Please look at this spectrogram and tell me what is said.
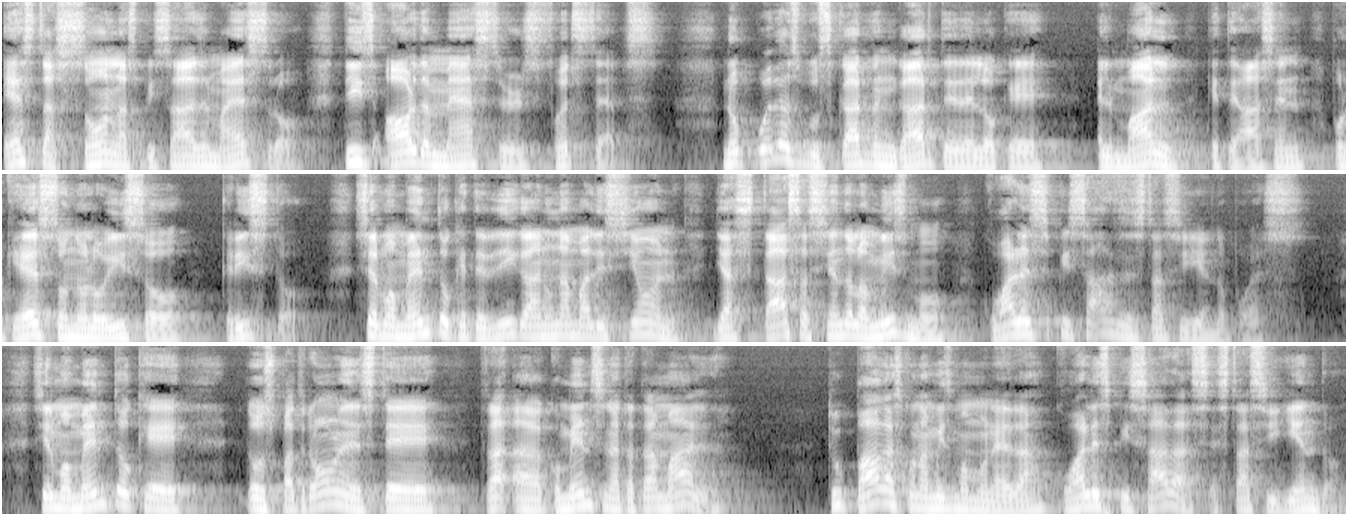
Estas son las pisadas del maestro. These are the master's footsteps. No puedes buscar vengarte de lo que el mal que te hacen, porque eso no lo hizo Cristo. Si al momento que te digan una maldición ya estás haciendo lo mismo, ¿cuáles pisadas estás siguiendo pues? Si el momento que los patrones te uh, comiencen a tratar mal, tú pagas con la misma moneda, ¿cuáles pisadas estás siguiendo?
